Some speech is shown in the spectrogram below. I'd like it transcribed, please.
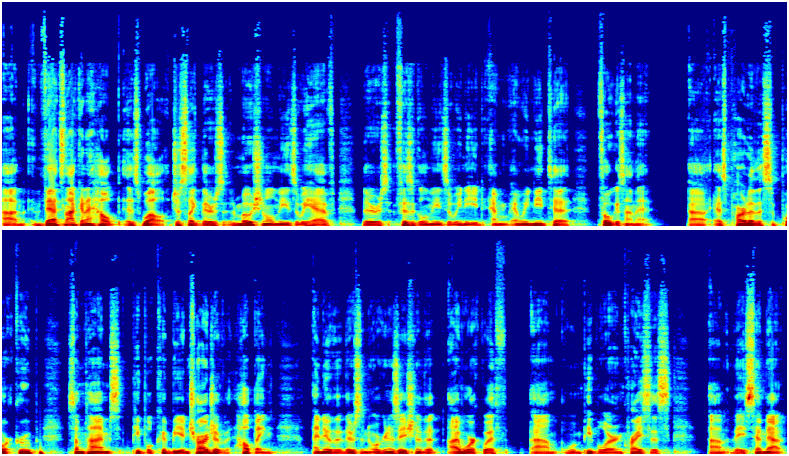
Um, that's not going to help as well. Just like there's emotional needs that we have, there's physical needs that we need, and, and we need to focus on that. Uh, as part of the support group, sometimes people could be in charge of helping. I know that there's an organization that I work with um, when people are in crisis. Um, they send out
